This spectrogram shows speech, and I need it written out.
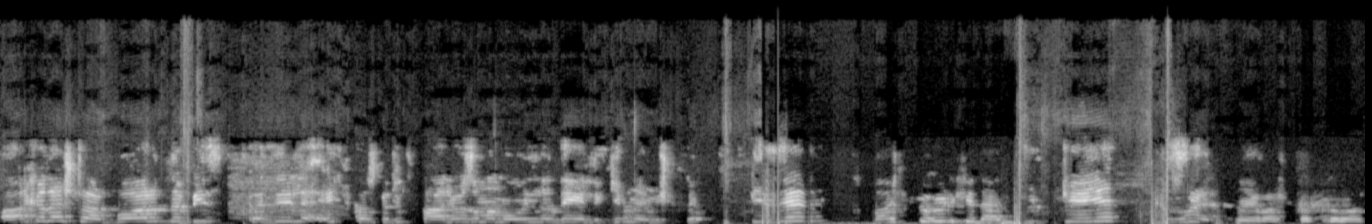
Arkadaşlar bu arada biz Kadir'le eş kasıyorduk. Salih o zaman oyunda değildi, girmemişti. Bize başka ülkeden Türkiye'ye küfür etmeye başladılar.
